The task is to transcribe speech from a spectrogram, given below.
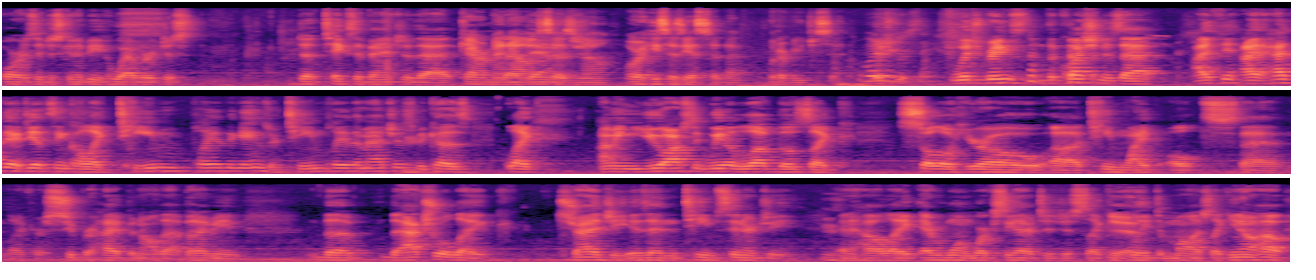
or is it just going to be whoever just d- takes advantage of that? Cameraman that Alex says no, or he says yes to that. Whatever you just said. What which, did you say? which brings the question is that I think I had the idea of thing called like team play the games or team play the matches Mm-hmm. because like I mean you obviously we love those like solo hero uh, team wipe ults that like are super hype and all that but I mean the the actual like strategy is in team synergy and mm-hmm. how like everyone works together to just like Yeah. completely demolish. Like you know how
